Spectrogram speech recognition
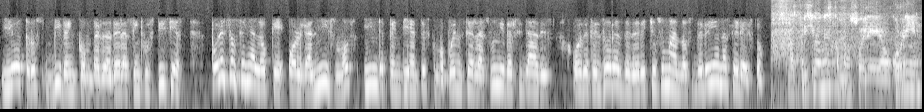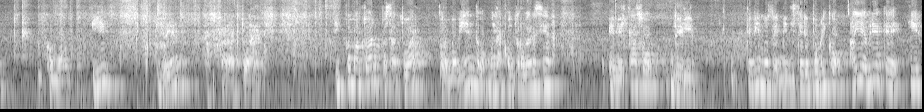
y otros viven con verdaderas injusticias. Por eso señaló que organismos independientes, como pueden ser las universidades o defensoras de derechos humanos, deberían hacer esto, las prisiones, como suele ocurrir, y como ir y ver para actuar. ¿Y cómo actuar? Pues actuar promoviendo una controversia. En el caso del que vimos del Ministerio Público, ahí habría que ir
